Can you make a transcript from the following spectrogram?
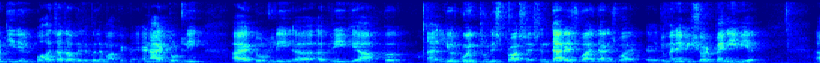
مٹیریل بہت زیادہ اویلیبل ہے مارکیٹ میں and I totally I totally agree کہ آپ you are going through this process and that is why there is why جو میں نے ابھی شرٹ پہنی ہوئی ہے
